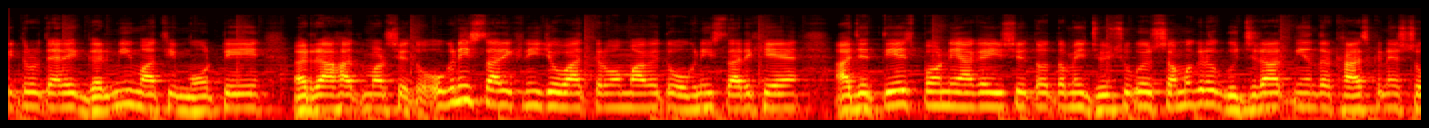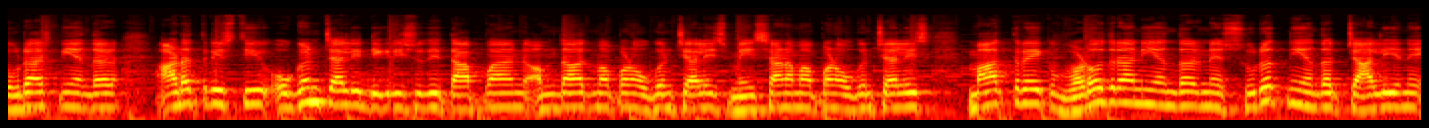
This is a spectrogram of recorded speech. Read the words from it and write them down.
મિત્રો, ત્યારે ગરમીમાંથી મોટી રાહત મળશે. તો ઓગણીસ તારીખની જો વાત કરવામાં આવે તો ઓગણીસ તારીખે આજે તેજ પવનની આગાહી છે. તો તમે જોઈ શકો સમગ્ર ગુજરાતની અંદર, ખાસ કરીને સૌરાષ્ટ્રની અંદર આડત્રીસથી ઓગણચાલીસ ડિગ્રી સુધી તાપમાન, અમદાવાદમાં પણ ઓગણચાલીસ, મહેસાણામાં પણ ઓગણચાલીસ, માત્ર એક વડોદરાની અંદર ને સુરતની અંદર ચાલીસ અને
